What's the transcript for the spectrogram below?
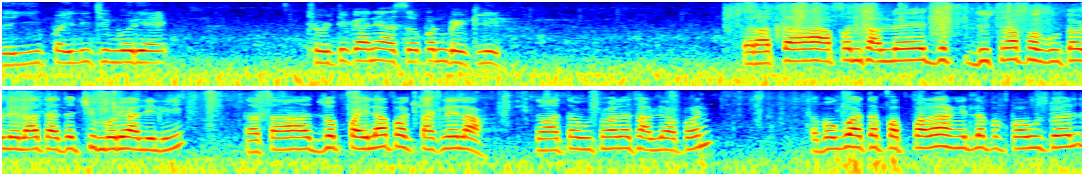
जे ही पहिली चिंबोरी आहे. छोटी काने असं पण भेटली. तर आता आपण चाललोय जे दुसरा पग उठवलेला त्याच्यात चिंबोरी आलेली. तर आता जो पहिला पग टाकलेला तो आता उठवायला चाललोय आपण. तर बघू आता पप्पाला सांगितलं पप्पा उठवेल.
